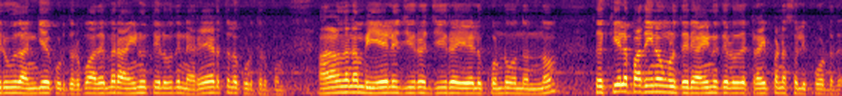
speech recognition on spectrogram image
இருபது அங்கேயே கொடுத்துருப்போம். அதேமாதிரி ஐநூற்றி எழுபது நிறைய இடத்துல கொடுத்துருப்போம். அதனால தான் நம்ம ஏழு ஜீரோ ஜீரோ ஏழு கொண்டு வந்திருந்தோம். ஸோ கீழே பார்த்தீங்கன்னா உங்களுக்கு தெரியும். ஐநூற்றி எழுபது ட்ரை பண்ண சொல்லி போட்டது.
